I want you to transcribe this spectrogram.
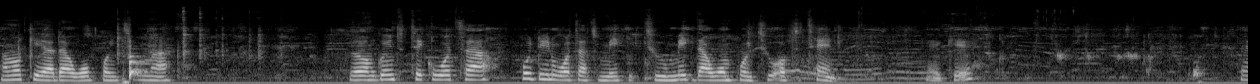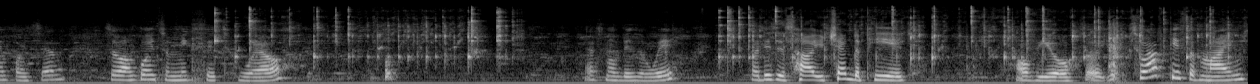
I'm okay at that 1.2 mark. So i'm going to take water put in water to make it to make that 1.2 up to 10 okay? 10.7 so i'm going to mix it well. Let's move this away so this is how you check the ph of your so to have peace of mind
